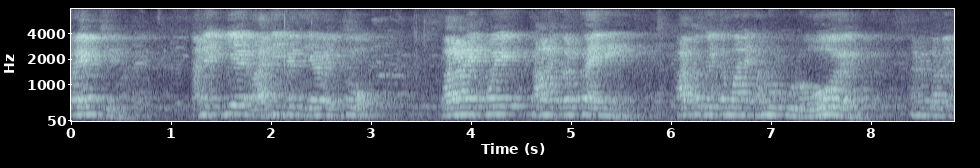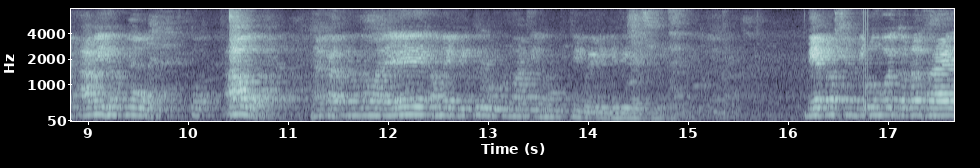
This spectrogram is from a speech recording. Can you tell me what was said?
પ્રેમથી અને એ કરી આવે તો. પરાણે કોઈ કામ કરતાય નહીં. આ તો કોઈ તમારે અનુકૂળ હોય અને તમે આવી શકો, તો આવો. નકર તમે તમારે અમે પિતૃ ઋણમાંથી મુક્તિ મેળવી લઈએ છીએ બે પ્રશ્ન બીજું હોય તો ન થાય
